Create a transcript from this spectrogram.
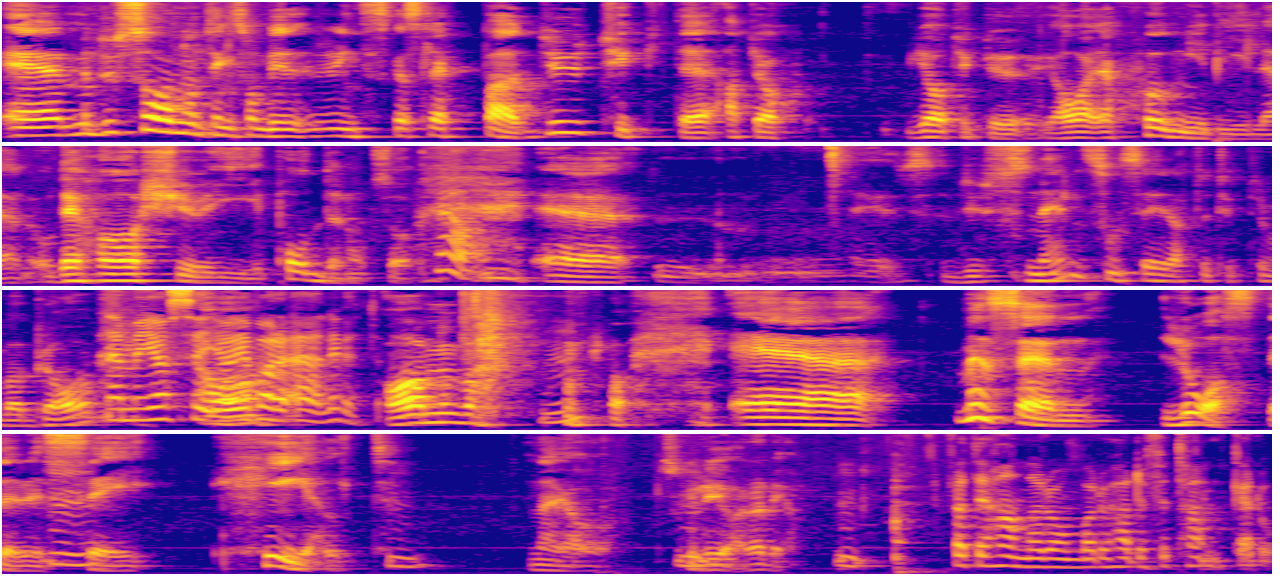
Eh, men du sa någonting som vi inte ska släppa. Du tyckte att jag jag tyckte, ja jag sjöng i bilen och det hörs ju i podden också. Ja. Eh, mm, du är snäll som säger att du tyckte det var bra. Nej men jag, säger, jag är Ja. bara ärlig vet du. Ja men vad Mm. bra. Eh, men sen låste det Mm. sig helt när jag skulle göra det. Mm. För att det handlar om vad du hade för tankar då.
